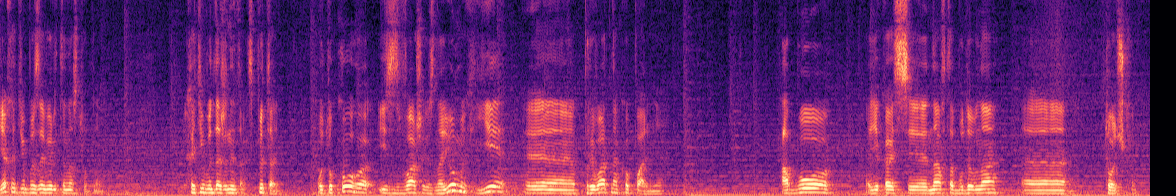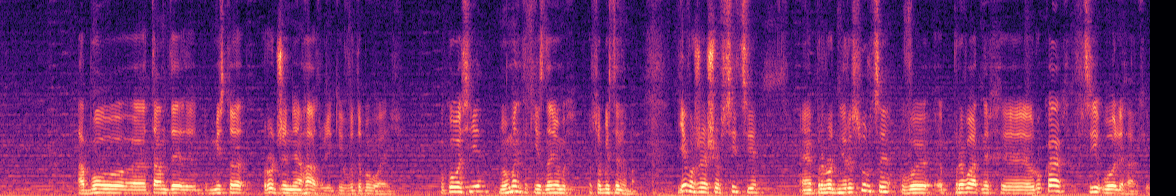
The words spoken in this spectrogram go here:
Я хотів би завірити наступне. Хотів би навіть не так спитати. От у кого із ваших знайомих є е, приватна копальня? Або якась е, нафтобудовна е, точка? Або е, там, де місто родження газу, який видобувають. У когось є? Ну, у мене таких знайомих особисто немає. Я вважаю, що всі ці е, природні ресурси в приватних е, руках, всі у олігархів.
